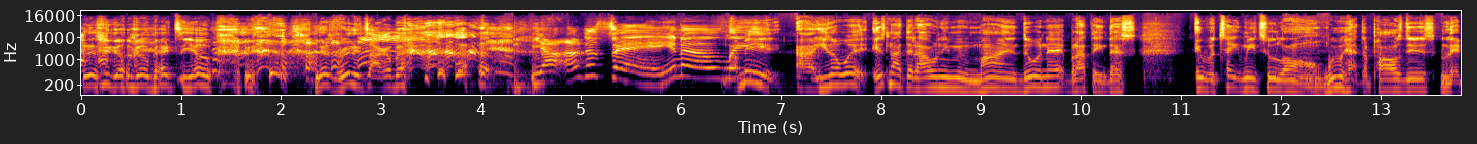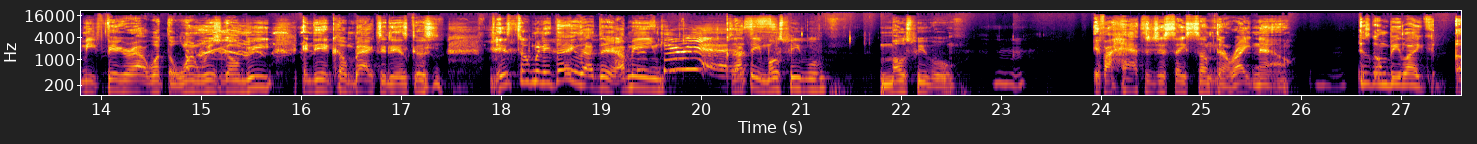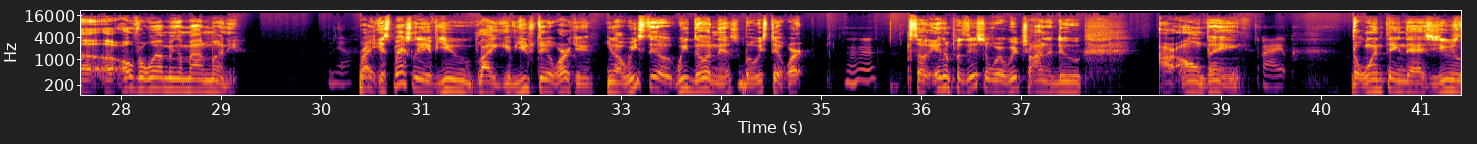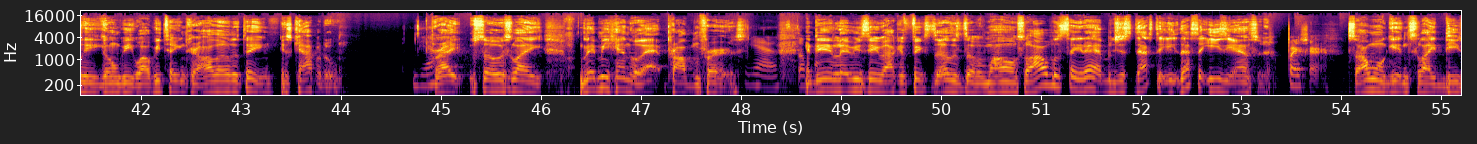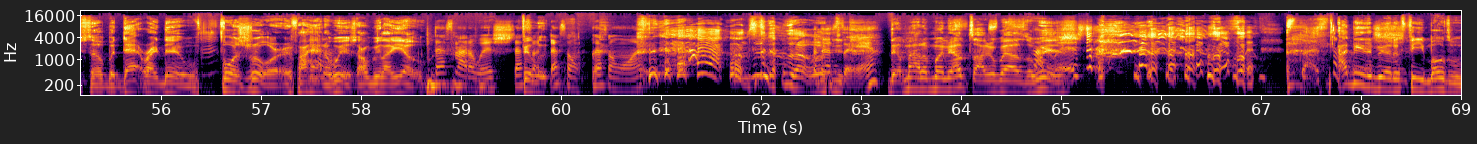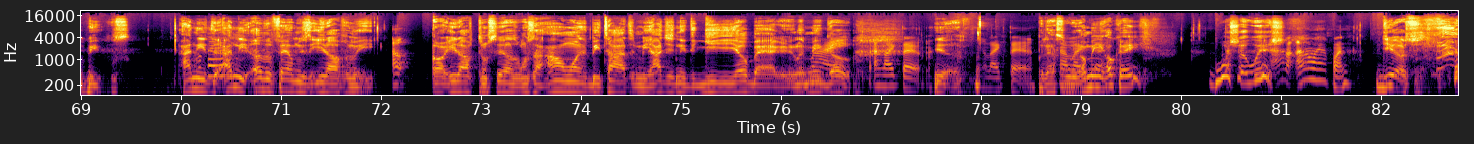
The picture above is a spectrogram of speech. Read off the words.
Let's we gonna go back to yo. Let's really talk about. Yeah, I'm just saying. You know, like, I mean, uh, you know what? It's not that I don't even mind doing that, but I think that's. It would take me too long. We would have to pause this, let me figure out what the one wish gonna be, and then come back to this because it's too many things out there. I mean, curious. 'cause I think most people, most people, if I had to just say something right now, it's gonna be like a, a overwhelming amount of money, Yeah. right? Especially if you like if you still working. You know, we still we doing this, but we still work. Mm-hmm. So in a position where we're trying to do our own thing, Right. the one thing that's usually gonna be while we taking care of all the other thing is capital, Yeah. right? So it's like let me handle that problem first. Yes. And then let me see if I can fix the other stuff on my own. So I would say that, but just that's the that's the easy answer. for sure. So I won't get into like deep stuff, but that right there, for sure. If I had a wish, I would be like, "Yo, That's not a wish. That's a, that's a that's a want. the, amount of money I'm talking about is a wish. I need to be able to feed multiple peoples. I need to. I need other families to eat off of me. Oh, Or eat off themselves. Once I, I don't want to be tied to me. I just need to give you your bag and let me go. I like that. Yeah, I like that. but that's. I, what, like I mean, that. okay. What's your wish? I don't, I don't have one. Yes.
